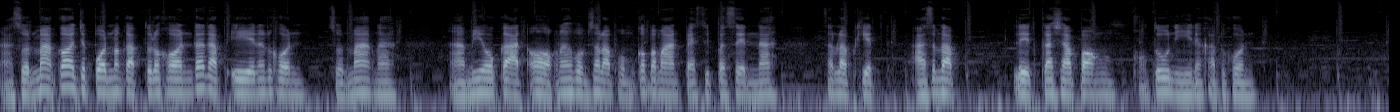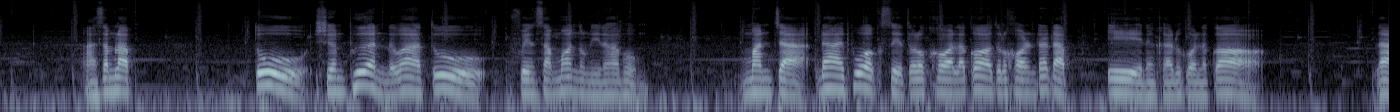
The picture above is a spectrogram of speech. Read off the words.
อ่าส่วนมากก็จะปนมากับตัวละครระดับ A นะทุกคนส่วนมากนะอ่ามีโอกาสออกนะครับผมสำหรับผมก็ประมาณ 80%นะ สำหรับเขตอ่าสำหรับเลดกาชาปองของตู้นี้นะครับทุกคนอ่าสำหรับตู้เชิญเพื่อนหรือว่าตู้เฟนซัมมอนตรงนี้นะครับผม มันจะได้พวกเศษตัวละครแล้วก็ตัวละครระดับ A นะครับทุกคนแล้วก็ระ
